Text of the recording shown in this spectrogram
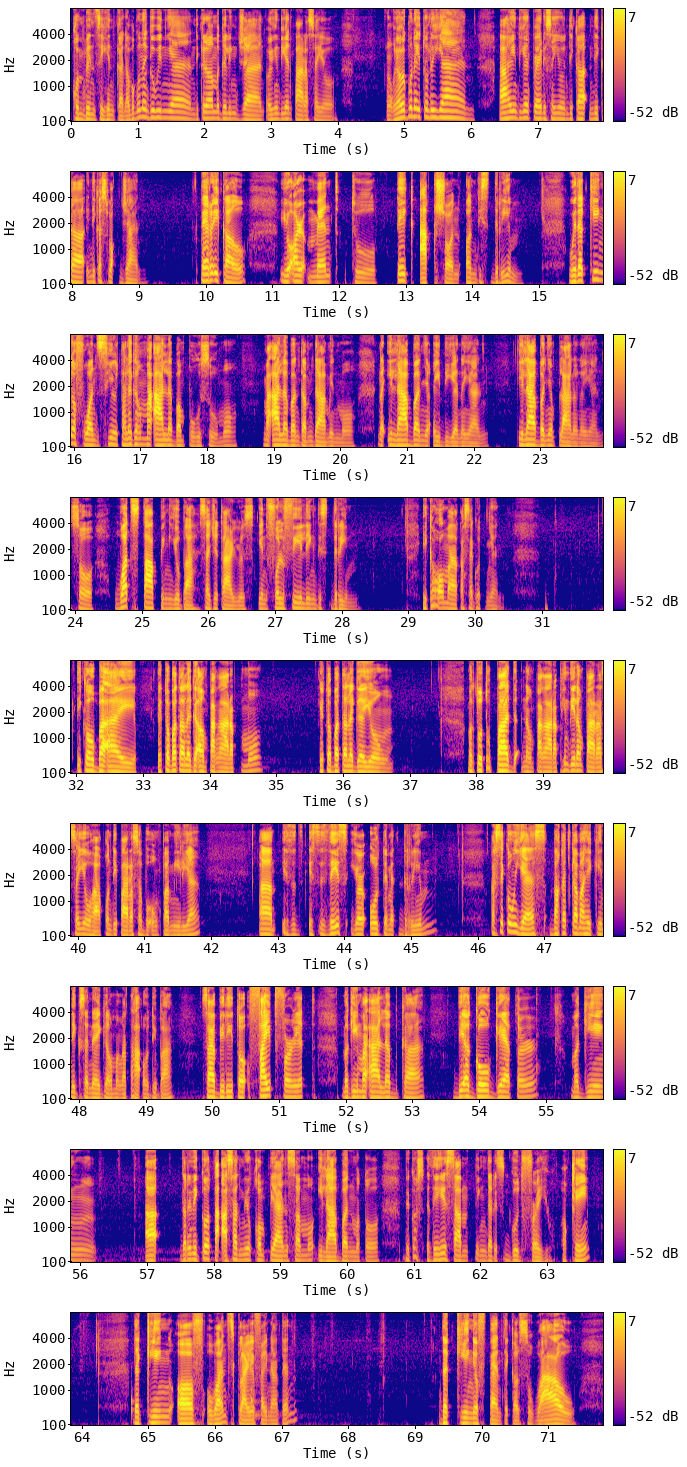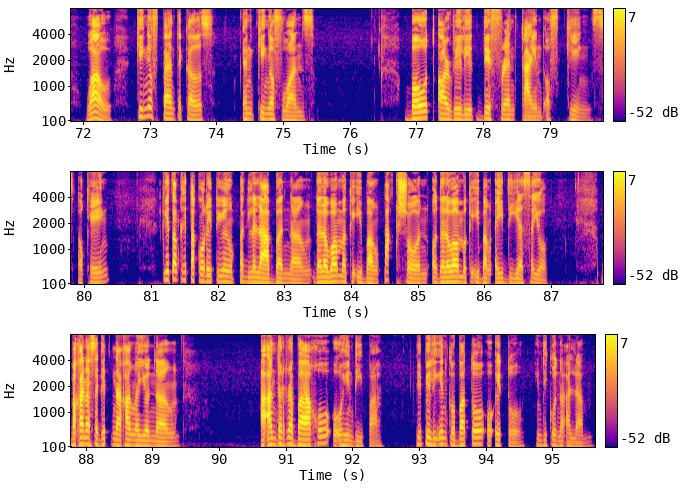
kumbinsihin ka na, wag mo na gawin yan, hindi ka na magaling dyan, o hindi yan para sa'yo. Okay, wag mo na ituloy yan. Ah, hindi yan pwede sa'yo, hindi ka, hindi ka, hindi ka swak dyan. Pero ikaw, you are meant to take action on this dream. With the King of Wands here, talagang maalab ang puso mo. Maalab ang damdamin mo na ilaban yung idea na yan. Ilaban yung plano na yan. So, what's stopping you ba, Sagittarius, in fulfilling this dream? Ikaw ang makakasagot niyan. Ikaw ba ay, ito ba talaga ang pangarap mo? Ito ba talaga yung magtutupad ng pangarap, hindi lang para sa iyo ha, kundi para sa buong pamilya? Um, is, is this your ultimate dream? Kasi kung yes, bakit ka makikinig sa negang mga tao, di ba? Sabi dito, fight for it, maging maalab ka, be a go-getter, maging narinig ko, taasan mo yung kumpiyansa mo, ilaban mo to, because this is something that is good for you. Okay? The King of Wands, clarify natin. The King of Pentacles. Wow. Wow, King of Pentacles and King of Wands both are really different kind of kings, okay? Kitang-kita ko rito yung paglalaban ng dalawang magkaibang paksyon o dalawang magkaibang idea sa'yo. Baka nasa gitna ka ngayon ng aandar na ba ako o hindi pa? Pipiliin ko ba to o ito? Hindi ko na alam.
